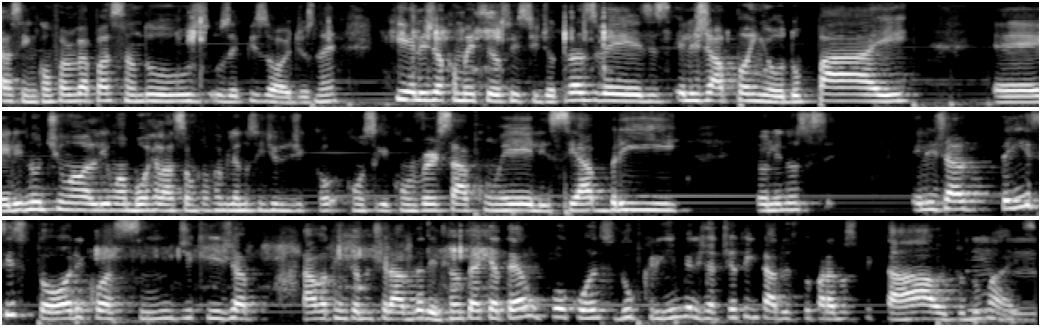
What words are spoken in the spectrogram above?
assim, conforme vai passando os, os episódios, né? Que ele já cometeu suicídio outras vezes, ele já apanhou do pai. É, ele não tinha ali uma boa relação com a família no sentido de co conseguir conversar com ele, se abrir. Então ele, não, ele já tem esse histórico, assim, de que já estava tentando tirar a vida dele. Tanto é que até um pouco antes do crime ele já tinha tentado estuprar no hospital e tudo Uhum, mais.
